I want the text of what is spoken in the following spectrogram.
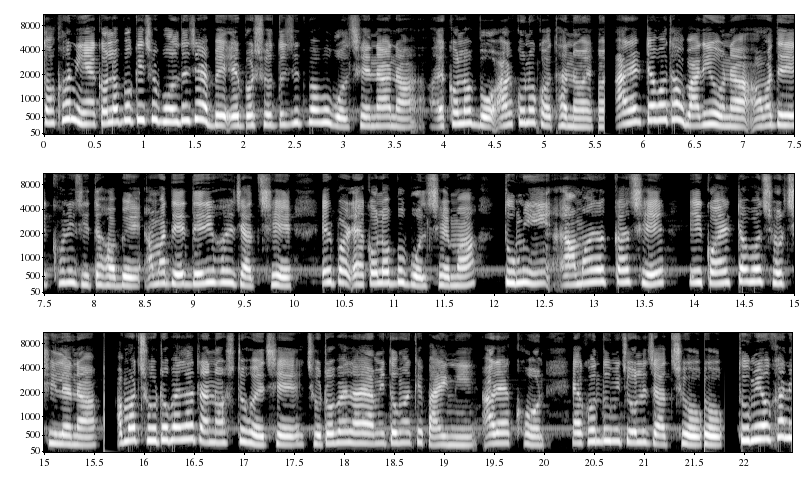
তখনই একলব্য কিছু বলতে যাবে, এরপর সত্যজিৎ বাবু বলছে, না না, একলব্য আর কোনো কথা নয়। আর একটা কথাও বাড়িও না, আমাদের এক্ষুনি যেতে হবে। আমাদের দেরি হয়ে যাচ্ছে। এরপর একলব্য বলছে, মা, তুমি আমার কাছে এই কয়েকটা বছর ছিলে না। আমার ছোটবেলাটা নষ্ট হয়েছে। ছোটবেলায় আমি তোমাকে পাইনি। আর এখন? এখন তুমি চলে যাচ্ছ। তুমি ওখানে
